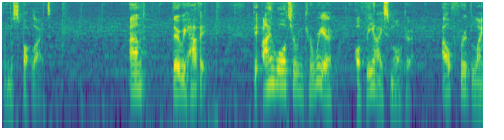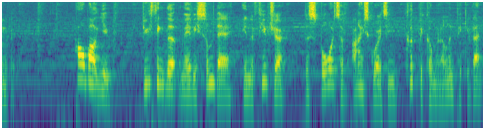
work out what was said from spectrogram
from the spotlight. And there we have it, the eye-watering career of the eye smoker, Alfred Langevin. How about you? Do you think that maybe someday in the future the sport of eye squirting could become an Olympic event?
